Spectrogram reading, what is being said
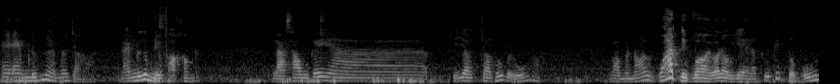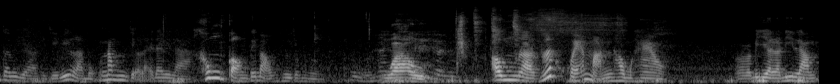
Cái em đứng đó em nói trời ơi, là em đứng em niệm phật không đó. Là xong cái à, chỉ cho cho thuốc về uống thôi. Và mình nói quá tuyệt vời bắt đầu về là cứ tiếp tục uống tới bây giờ. Thì chị biết là một năm trở lại đây là không còn tế bào ung thư trong người. Wow. ông là rất khỏe mạnh hồng hào. Và bây giờ là đi làm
